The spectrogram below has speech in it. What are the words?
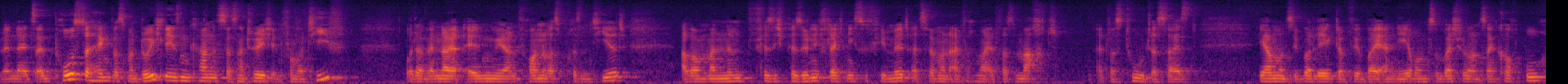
wenn da jetzt ein Poster hängt, was man durchlesen kann, ist das natürlich informativ. Oder wenn da irgendwie an vorne was präsentiert. Aber man nimmt für sich persönlich vielleicht nicht so viel mit, als wenn man einfach mal etwas macht, etwas tut. Das heißt, wir haben uns überlegt, ob wir bei Ernährung zum Beispiel uns ein Kochbuch,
